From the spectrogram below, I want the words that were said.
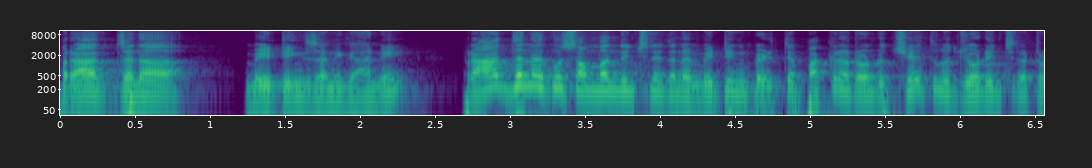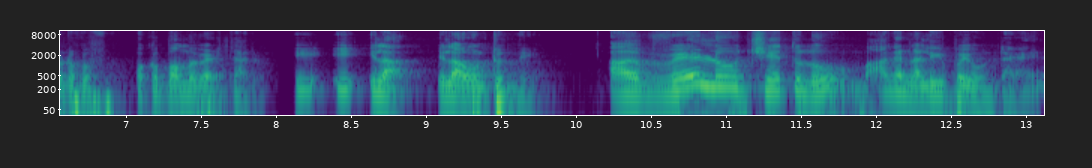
ప్రార్థన మీటింగ్స్ అని కానీ ప్రార్థనకు సంబంధించిన ఏదైనా మీటింగ్ పెడితే పక్కన రెండు చేతులు జోడించినటువంటి ఒక ఒక బొమ్మ పెడతారు. ఈ- ఇలా ఇలా ఉంటుంది. ఆ వేళ్ళు చేతులు బాగా నలిగిపోయి ఉంటాయి.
